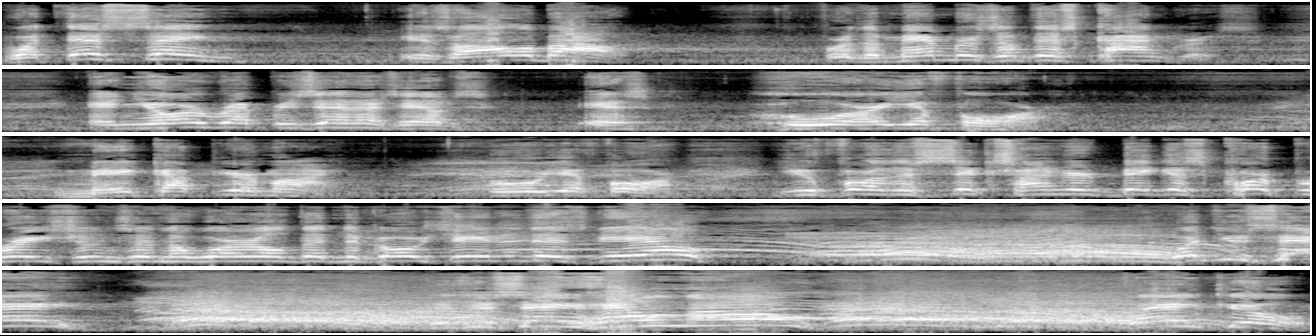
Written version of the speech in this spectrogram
what this thing is all about for the members of this Congress and your representatives is who are you for? Make up your mind. Who are you for? You for the 600 biggest corporations in the world that negotiated this deal? No. What'd you say? No. Did you say hell no? Hell no? Thank you.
